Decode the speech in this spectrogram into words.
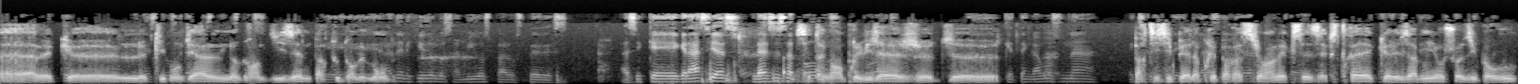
euh, avec euh, le clip mondial, nos grandes dizaines partout dans le monde. C'est un grand privilège de participer à la préparation avec ces extraits que les amis ont choisis pour vous.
